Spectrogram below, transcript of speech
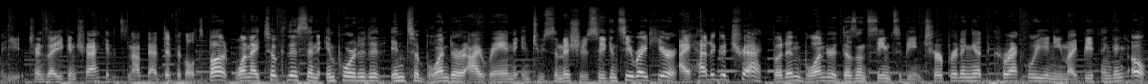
it turns out you can track it. It's not that difficult. But when I took this and imported it into Blender, I ran into some issues. So you can see right here, I had a good track, but in Blender, it doesn't seem to be interpreting it correctly. And you might be thinking, oh,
